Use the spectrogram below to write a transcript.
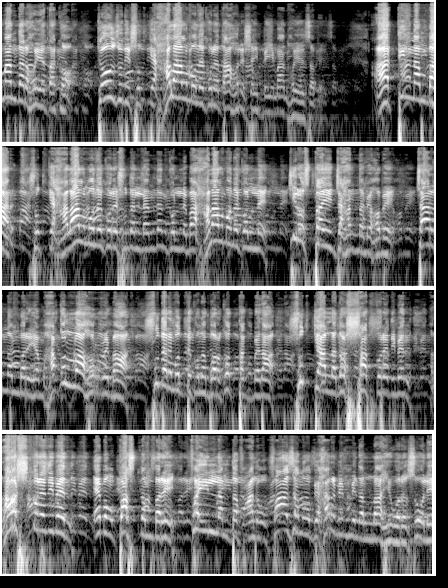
ইমানদার হয়ে থাকো। কেউ যদি সুদকে হালাল মনে করে তাহলে সেই বেঈমান হয়ে যাবে। আর তিন নাম্বার, সুদকে হালাল মনে করে সুদের লেনদেন করলে বা হালাল মনে করলে চিরস্থায়ী জাহান্নামে হবে। চার নম্বরে হাকুল্লাহ রিবা, সুদের মধ্যে কোনো বরকত থাকবে না। সুদকে আল্লাহ নস্বাত করে দিবেন, হ্রাস করে দিবেন। এবং পাঁচ নম্বরে ফাইল্লাম তাফআলু ফাজানু বিহারবিন মিনাল্লাহি ওয়া রাসূলি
